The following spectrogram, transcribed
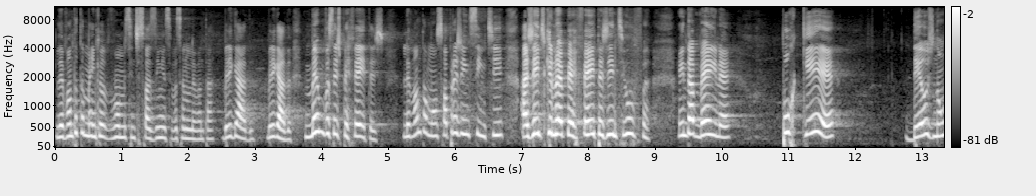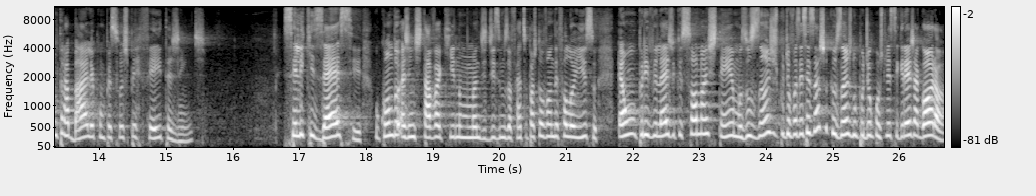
Levanta também, que eu vou me sentir sozinha se você não levantar. Obrigada, obrigada. Mesmo vocês perfeitas, levanta a mão só para a gente sentir. A gente que não é perfeita, a gente, ufa, ainda bem, né? Porque Deus não trabalha com pessoas perfeitas, gente. Se ele quisesse, quando a gente estava aqui no momento de dízimos ofertas, o pastor Wander falou isso, é um privilégio que só nós temos. Os anjos podiam fazer. Vocês acham que os anjos não podiam construir essa igreja agora? Ó?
